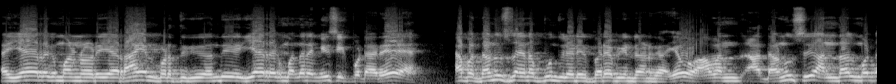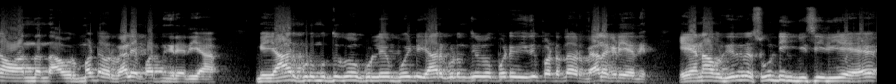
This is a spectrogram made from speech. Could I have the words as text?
ஏஆர் ரகுமானுடைய ராயன் படத்துக்கு வந்து ஏஆர் ரகுமான் தானே மியூசிக் போட்டாரு. அப்போ தனுஷ் தான் என்ன பூந்து விளையாடிருப்பாரு அப்படின்றானுங்க. யோ அவன் தனுஷ் அந்த ஆள் மட்டும் அவன் அந்த அந்த- அவர் மட்டும் அவர் வேலையை பார்த்துங்கிறாரியா இங்கே யார் குடும்பத்துக்குள்ளேயும் போயிட்டு யார் குடும்பத்துக்கும் போயிட்டு இது பண்ணுறதுல அவர் வேலை கிடையாது. ஏன்னா அவருக்கு இருக்கிற ஷூட்டிங் பிஸிலேயே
